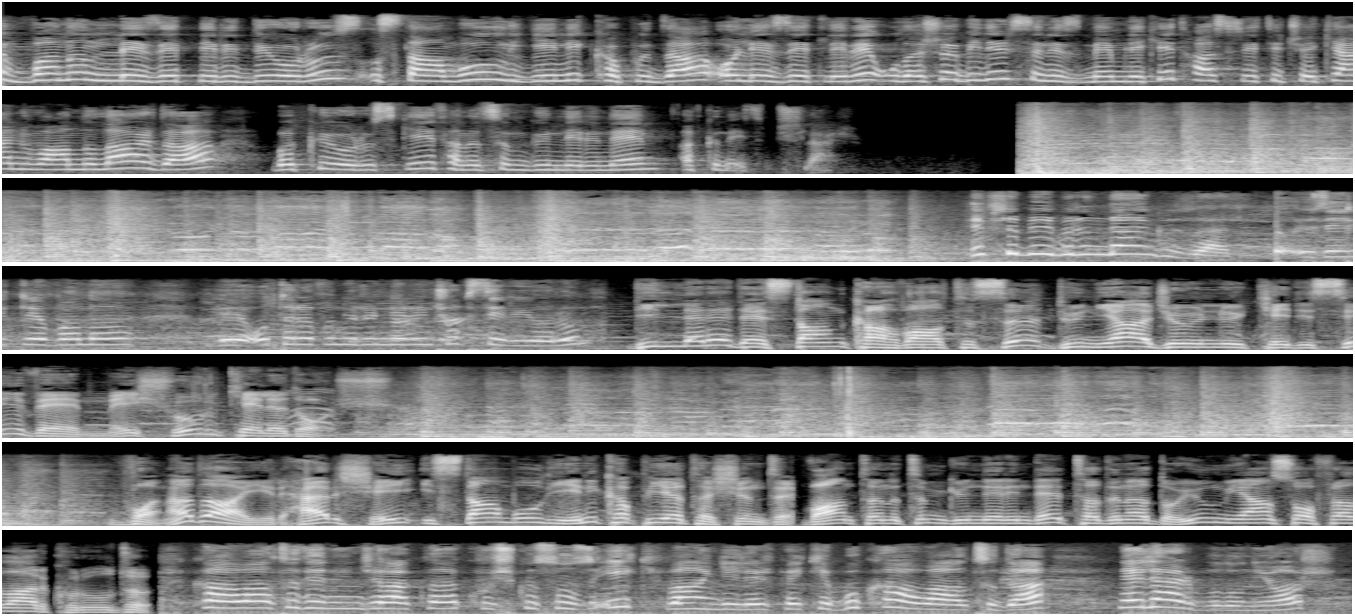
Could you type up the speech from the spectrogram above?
ve Van'ın lezzetleri diyoruz. İstanbul Yeni Kapı'da o lezzetlere ulaşabilirsiniz. Memleket hasreti çeken Vanlılar da bakıyoruz ki tanıtım günlerine akın etmişler. Hepsi birbirinden güzel. Özellikle Van'ı ve o tarafın ürünlerini çok seviyorum. Dillere destan kahvaltısı, dünyaca ünlü kedisi ve meşhur keledoş. Van'a dair her şey İstanbul Yeni Kapı'ya taşındı. Van tanıtım günlerinde tadına doyulmayan sofralar kuruldu. Kahvaltı denince akla kuşkusuz ilk Van gelir. Peki bu kahvaltıda neler bulunuyor?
